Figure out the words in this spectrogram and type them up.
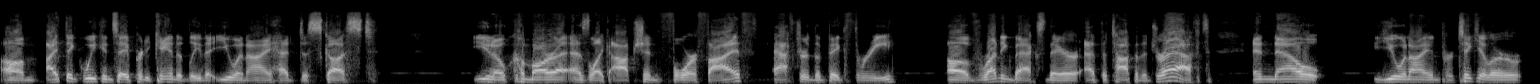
um, I think we can say pretty candidly that you and I had discussed, you know, Kamara as like option four or five after the big three of running backs there at the top of the draft, and now you and I in particular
